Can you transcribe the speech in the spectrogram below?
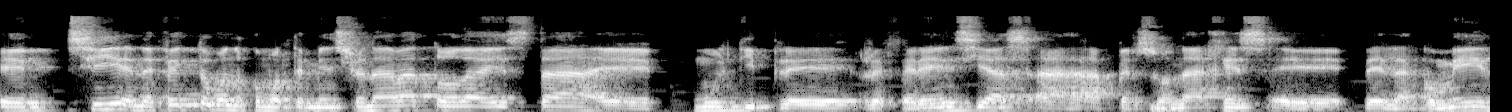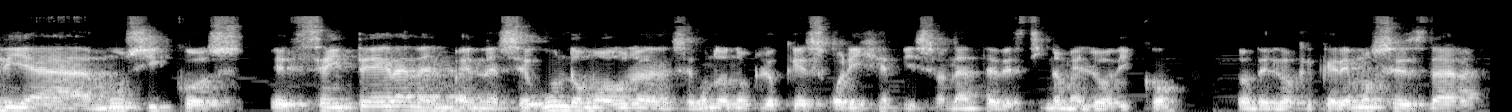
Eh, sí, en efecto, bueno, como te mencionaba, toda esta eh, múltiple referencias a, personajes eh, de la comedia, músicos, eh, se integran en, el segundo módulo, en el segundo núcleo, que es origen disonante, destino melódico, donde lo que queremos es dar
